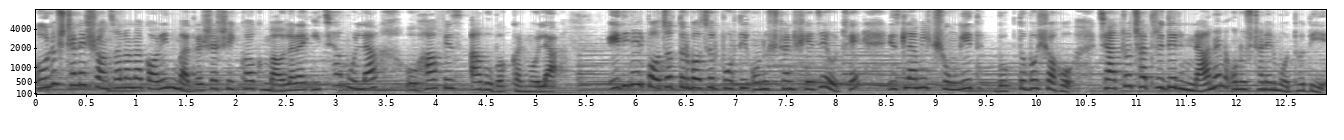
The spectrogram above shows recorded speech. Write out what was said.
অনুষ্ঠানের সঞ্চালনা করেন মাদ্রাসা শিক্ষক মাওলানা ইছা মোল্লা ও হাফিজ আবু বক্কর মোল্লা। এদিনের পঁচাত্তর বছর পূর্তি অনুষ্ঠান সেজে ওঠে ইসলামিক সংগীত, বক্তব্য সহ ছাত্রছাত্রীদের নানান অনুষ্ঠানের মধ্য দিয়ে।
